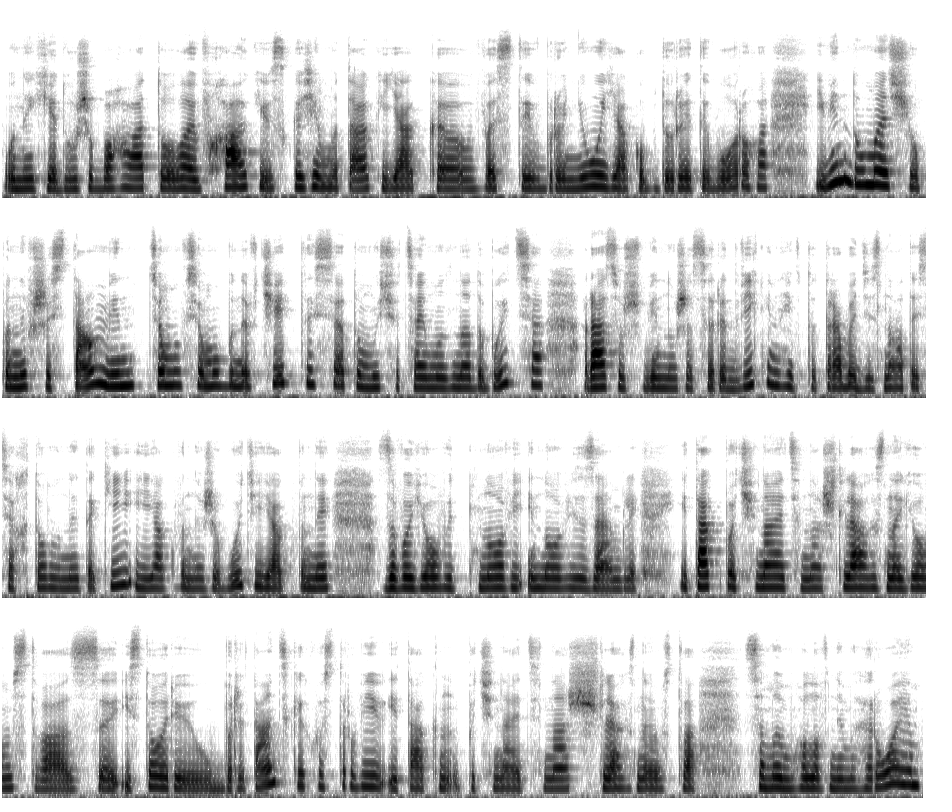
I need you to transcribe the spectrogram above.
У них є дуже багато лайфхаків, скажімо так, як е, ввести в броню, як обдурити ворога. І він думає, що опинившись там, він цьому всьому буде вчитися, тому що це йому знадобиться. Раз уж він уже серед вікінгів, то треба дізнатися, хто вони такі і як вони живуть, і як вони завойовують нові і нові землі. І так починається наш шлях знайомства з історією британських островів, і так починається наш шлях знайомства з самим головним героєм.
